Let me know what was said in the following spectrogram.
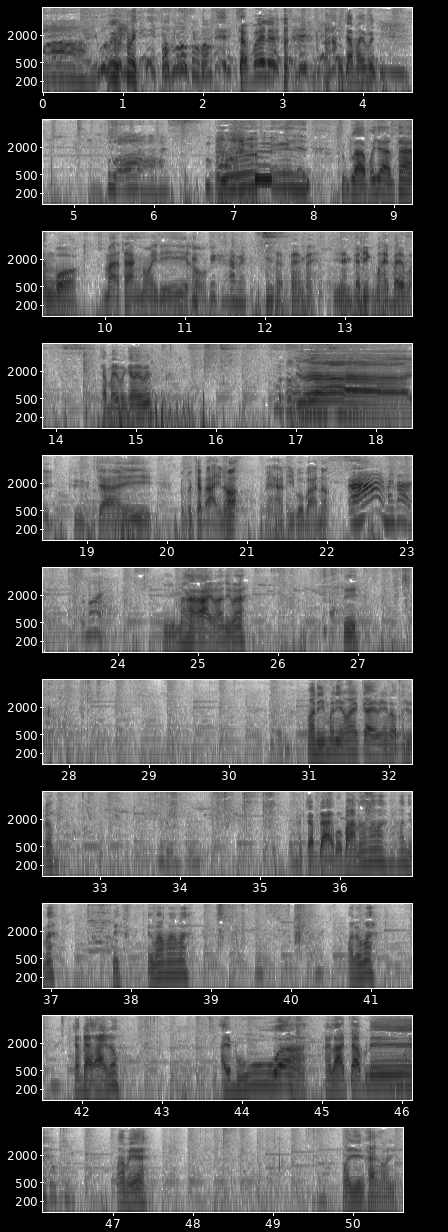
วเอามันเกี่ยวให้สางก่อนนี่เป็นอย่างไรมานี่มานี่พาลูกมานี่ก่อนอะจับบายมึงว้ายอุ้ยทำโลกแต่ว่าจับไปเลยจับไปมึงว้ายเฮ้ยลูกหลานพยานทางบ่มาทางหน่อยดิเขาพี่ขาไหมไปไปไปยังกระดิกมาให้ไปบ่จับไปมึงจับไปมึงเย้ยถือใจมันไปจับอ่ายเนาะไปหาผีโบบานเนาะอ้ายไม่ได้ตัวน้อยหนีมาหาอ่ายมาหนีมานี่ มานี่มานี่มาใกล้ไปยังดอกเขาอยู่เด้อนี่ดูดูมาจับด่ายโบบานเนาะมามามาหนีมานี่เอ้ยมามามามาเร็วมาจับด่ายอ่ายเร็วไอ้บัวให้หลานจับเน่ตัวคุณมาเมมายืนข้างเขานี่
